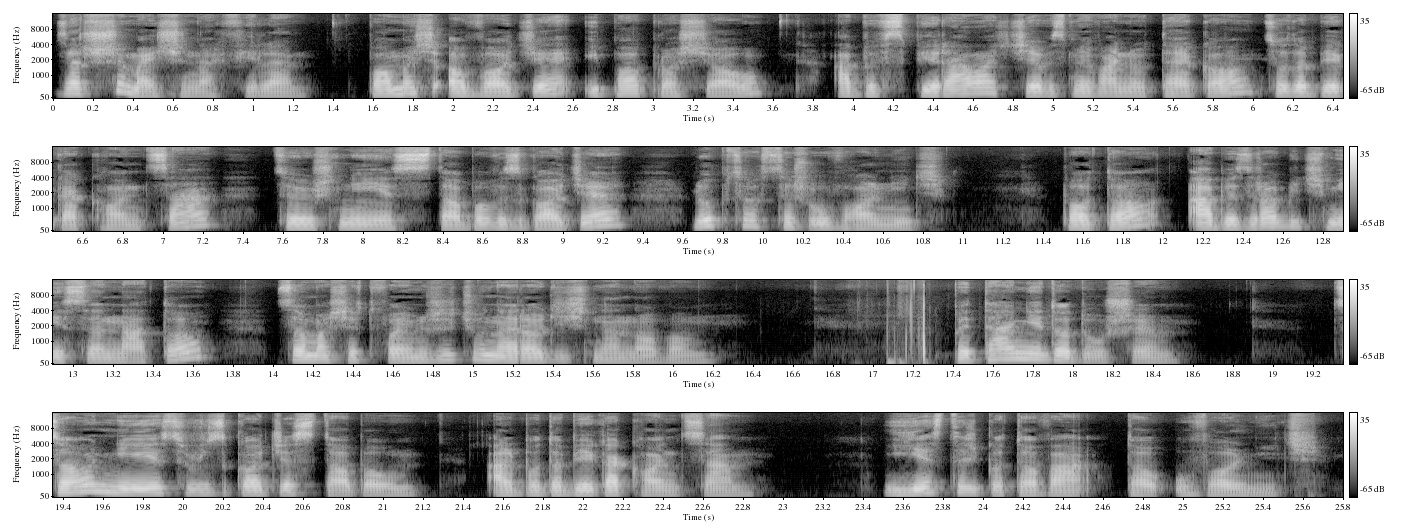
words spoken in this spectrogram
zatrzymaj się na chwilę. Pomyśl o wodzie i poproś ją, aby wspierała Cię w zmywaniu tego, co dobiega końca, co już nie jest z Tobą w zgodzie lub co chcesz uwolnić, po to, aby zrobić miejsce na to, co ma się w Twoim życiu narodzić na nowo. Pytanie do duszy. Co nie jest już w zgodzie z Tobą albo dobiega końca i jesteś gotowa to uwolnić?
